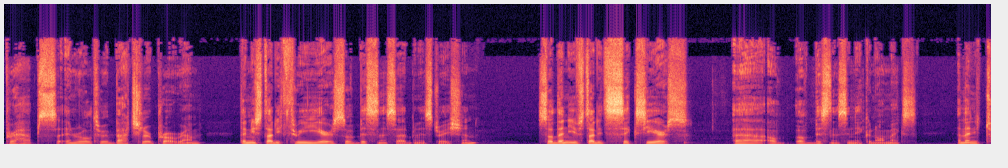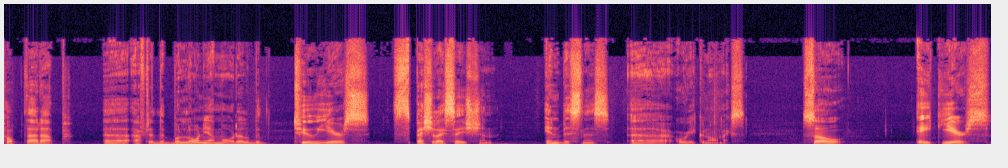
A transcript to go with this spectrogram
perhaps enroll to a bachelor program. Then you study three years of business administration. So then you've studied six years uh, of, of business and economics. And then you top that up uh, after the Bologna model with two years specialization in business uh, or economics. So eight years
